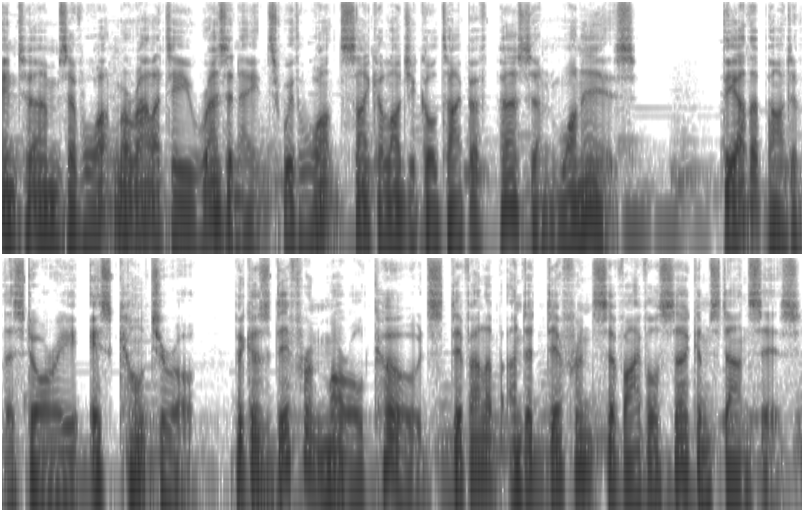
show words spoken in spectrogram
in terms of what morality resonates with what psychological type of person one is. The other part of the story is cultural, because different moral codes develop under different survival circumstances.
